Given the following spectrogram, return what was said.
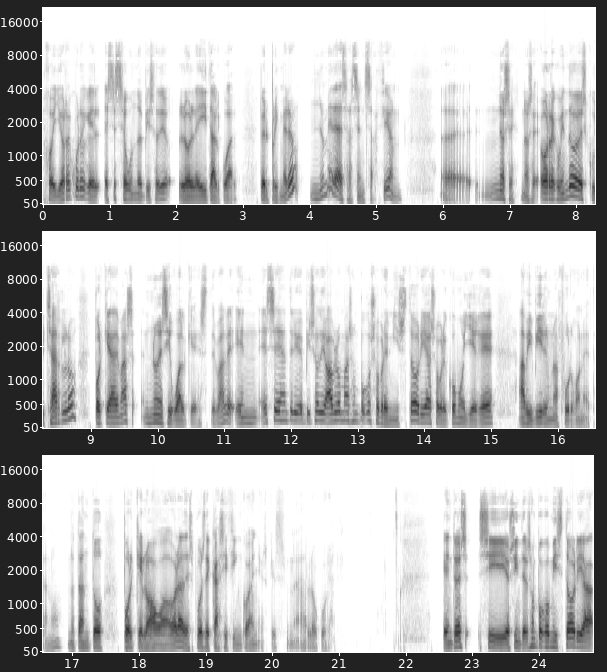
joder, yo recuerdo que ese segundo episodio lo leí tal cual, pero el primero no me da esa sensación. Uh, no sé, no sé. Os recomiendo escucharlo porque además no es igual que este, ¿vale? En ese anterior episodio hablo más un poco sobre mi historia, sobre cómo llegué a vivir en una furgoneta, ¿no? No tanto porque lo hago ahora después de casi cinco años, que es una locura. Entonces, si os interesa un poco mi historia,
